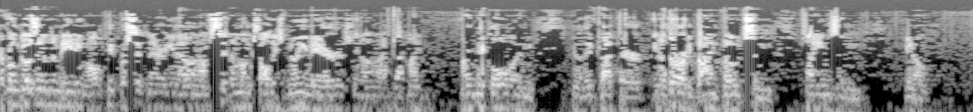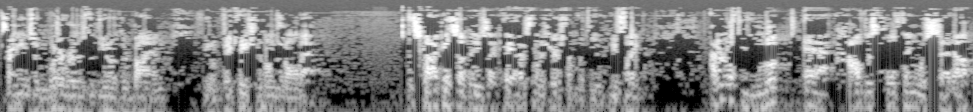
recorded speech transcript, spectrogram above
Everyone goes into the meeting. All the people are sitting there, you know, and I'm sitting amongst all these millionaires. You know, and I've got my, my nickel, and you know, they've got their, you know, they're already buying boats and planes and you know, trains and whatever it is that you know they're buying, you know, vacation homes and all that. Scott gets up and he's like, hey, I just want to share something with you. He's like, I don't know if you looked at how this whole thing was set up.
